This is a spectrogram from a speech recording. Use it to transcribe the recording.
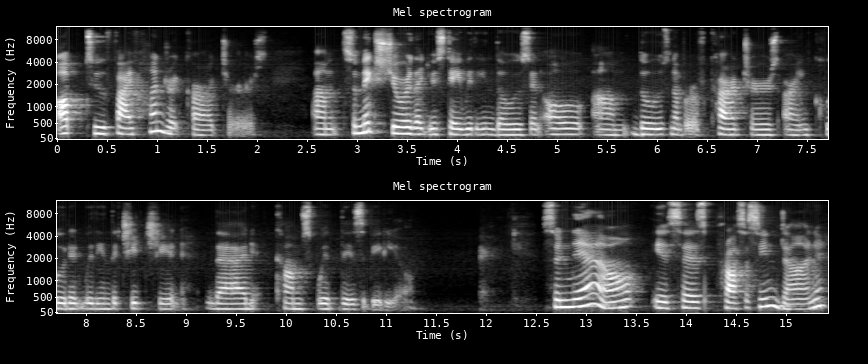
up to 500 characters. Um, so make sure that you stay within those and all um, those number of characters are included within the cheat sheet that comes with this video. So now it says processing done.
